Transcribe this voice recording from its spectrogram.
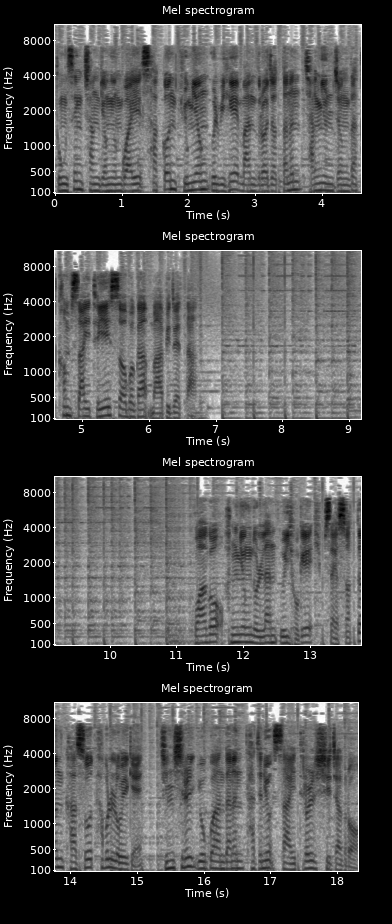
동생 장경영과의 사건 규명을 위해 만들어졌다는 장윤정닷컴 사이트의 서버가 마비됐다. 과거 학력 논란 의혹에 휩싸였었던 가수 타블로에게 진실을 요구한다는 타즈뉴 사이트를 시작으로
